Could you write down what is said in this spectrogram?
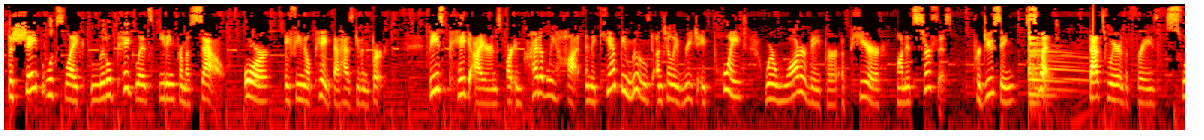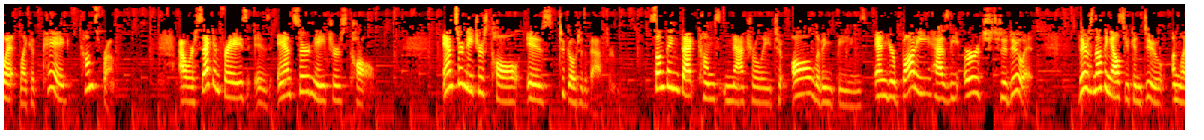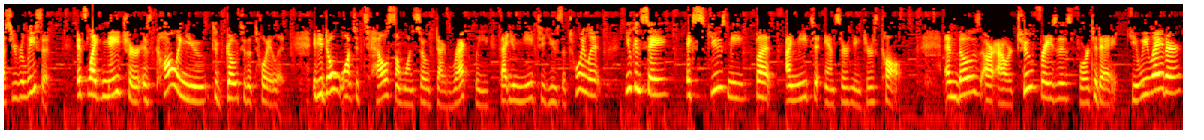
The shape looks like little piglets eating from a sow or a female pig that has given birth. These pig irons are incredibly hot and they can't be moved until they reach a point where water vapor appear on its surface, producing sweat. That's where the phrase sweat like a pig comes from. Our second phrase is answer nature's call. Answer nature's call is to go to the bathroom. Something that comes naturally to all living beings, and your body has the urge to do it. There's nothing else you can do unless you release it. It's like nature is calling you to go to the toilet. If you don't want to tell someone so directly that you need to use the toilet, you can say, Excuse me, but I need to answer nature's call. And those are our two phrases for today. Kiwi later!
